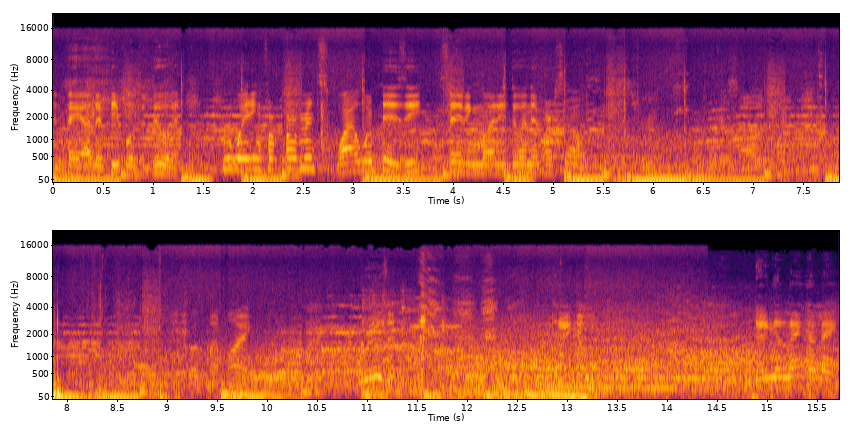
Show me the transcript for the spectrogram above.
and pay other people to do it. We're waiting for permits while we're busy saving money doing it ourselves. It's true. Pretty solid point, man. There goes my mic. Where is it? Dang-a-lang. Dang-a-lang-a-lang.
